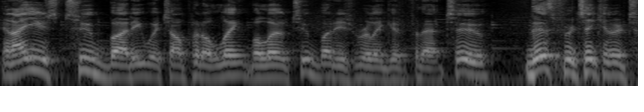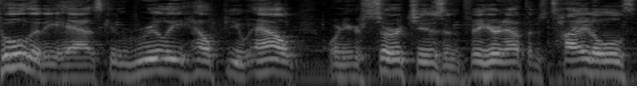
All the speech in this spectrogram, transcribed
And I use TubeBuddy which I'll put a link below. TubeBuddy is really good for that too. This particular tool that he has can really help you out on your searches and figuring out those titles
